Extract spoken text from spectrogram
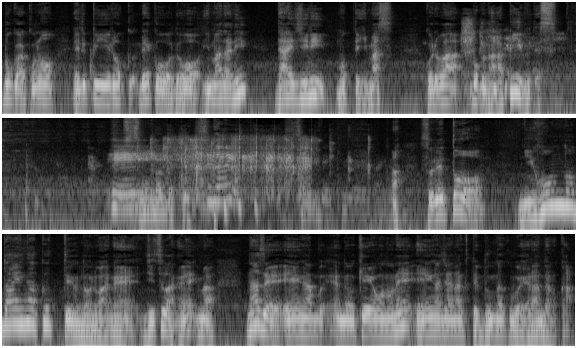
僕はこの LP レコードをいまだに大事に持っています。これは僕のアピールです。質問なんだっけ？すごい。あそれと日本の大学っていうのはね実はね今なぜ映画部あの慶応のね映画じゃなくて文学部を選んだのか。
